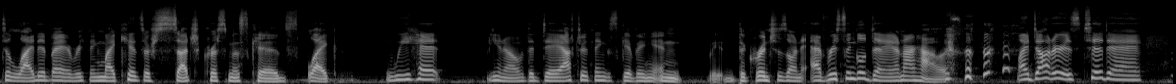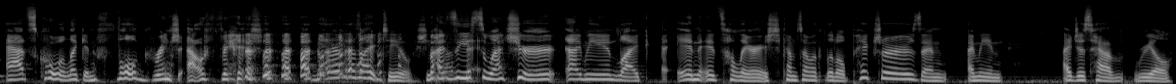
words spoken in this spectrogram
delighted by everything. My kids are such Christmas kids. Like mm-hmm. we hit, you know, the day after Thanksgiving and the Grinch is on every single day in our house. My daughter is today at school like in full Grinch outfit. like too. She fuzzy sweatshirt. I mean, like, and it's hilarious. She comes home with little pictures, and I mean, I just have real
